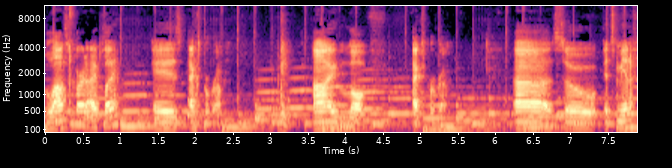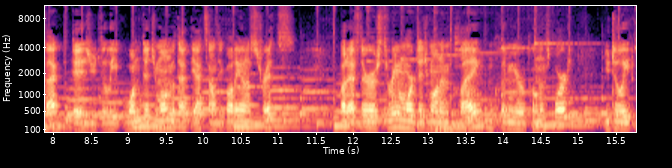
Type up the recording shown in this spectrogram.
The last card I play is X Program. I love X Program. Uh, so its main effect is you delete one Digimon without the X antibody on its traits. But if there's three or more Digimon in play, including your opponent's board, you delete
